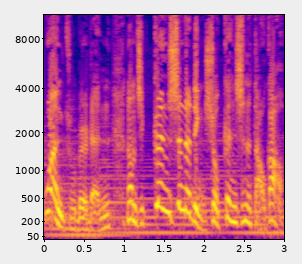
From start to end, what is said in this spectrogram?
万族的人。让我们去更深的领受，更深的祷告，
